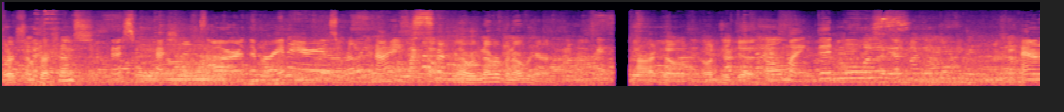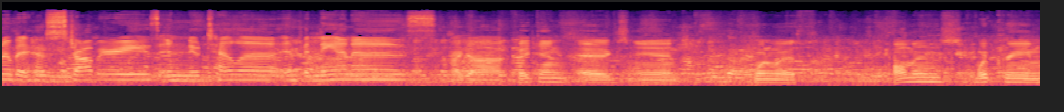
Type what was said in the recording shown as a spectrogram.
First impressions? First impressions are the marina area is really nice. No, we've never been over here. Alright, Hill, what did you get? Oh my goodness. I don't know, but it has strawberries and Nutella and bananas. I got bacon, eggs, and one with almonds, whipped cream,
